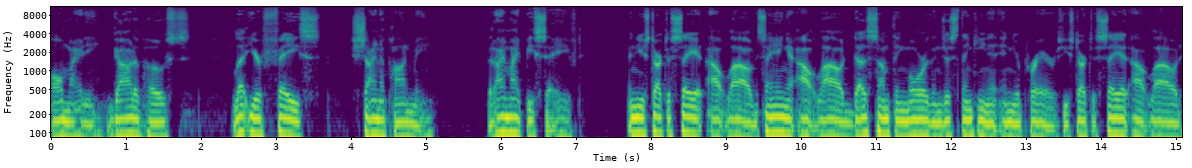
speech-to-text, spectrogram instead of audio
Almighty, God of hosts. Let your face shine upon me, that I might be saved and you start to say it out loud. Saying it out loud does something more than just thinking it in your prayers. You start to say it out loud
